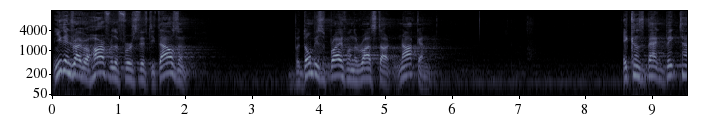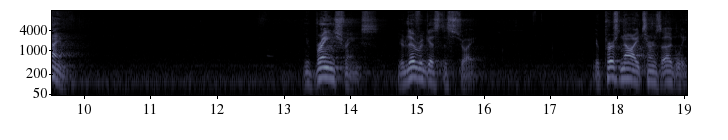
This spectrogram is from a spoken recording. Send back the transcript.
and you can drive it hard for the first 50,000. But don't be surprised when the rods start knocking. It comes back big time. Your brain shrinks, your liver gets destroyed, your personality turns ugly,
